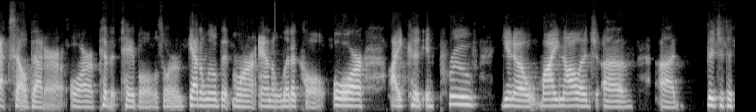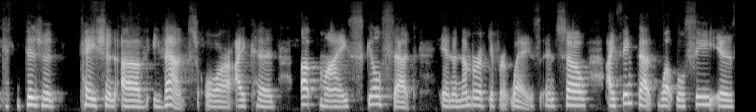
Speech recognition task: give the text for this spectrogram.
Excel better or pivot tables or get a little bit more analytical. Or I could improve, you know, my knowledge of uh, digitation of events, or I could up my skill set in a number of different ways. And so I think that what we'll see is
